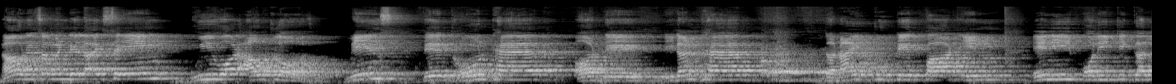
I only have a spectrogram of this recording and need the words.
Now Nelson Mandela is saying we were outlaws, means they don't have or they didn't have the right to take part in any political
